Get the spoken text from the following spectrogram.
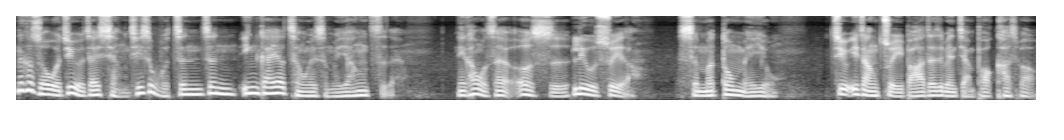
那个时候我就有在想，其实我真正应该要成为什么样子的？你看我才二十六岁啊，什么都没有，只有一张嘴巴在这边讲 podcast，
